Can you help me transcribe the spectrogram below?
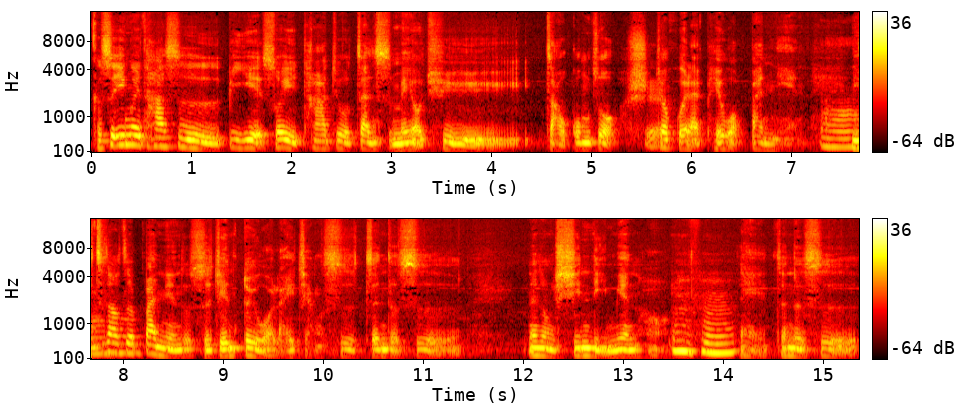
可是因为她是毕业，所以她就暂时没有去找工作，是就回来陪我半年。哦，你知道这半年的时间对我来讲是真的是那种心里面哈，嗯哼，哎，真的是。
